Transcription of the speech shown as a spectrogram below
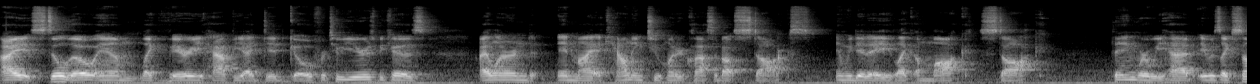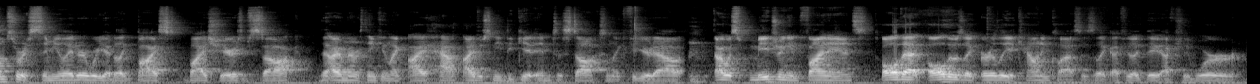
I still though am like very happy I did go for two years because I learned in my accounting 200 class about stocks, and we did a like a mock stock thing where we had it was like some sort of simulator where you had to like buy buy shares of stock that I remember thinking like I have I just need to get into stocks and like figure it out. I was majoring in finance. All that all those like early accounting classes like I feel like they actually were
